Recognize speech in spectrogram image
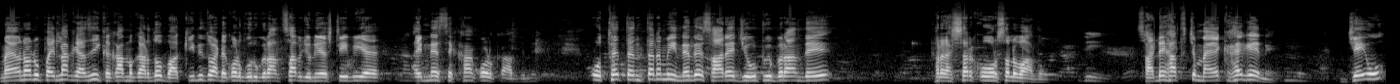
ਮੈਂ ਉਹਨਾਂ ਨੂੰ ਪਹਿਲਾਂ ਕਿਹਾ ਸੀ ਇੱਕ ਕੰਮ ਕਰ ਦਿਓ ਬਾਕੀ ਨਹੀਂ ਤੁਹਾਡੇ ਕੋਲ ਗੁਰੂ ਗ੍ਰੰਥ ਸਾਹਿਬ ਯੂਨੀਵਰਸਿਟੀ ਵੀ ਹੈ ਇੰਨੇ ਸਿੱਖਾਂ ਕੋਲ ਕਾਰਜ ਨੇ। ਉੱਥੇ ਤਿੰਨ ਤਿੰਨ ਮਹੀਨੇ ਦੇ ਸਾਰੇ ਯੂਟਿਊਬਰਾਂ ਦੇ ਫਰੈਸ਼ਰ ਕੋਰਸ ਲਵਾ ਦਿਓ ਜੀ। ਸਾਡੇ ਹੱਥ 'ਚ ਮੈਕ ਹੈਗੇ ਨੇ। ਜੇ ਉਹ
